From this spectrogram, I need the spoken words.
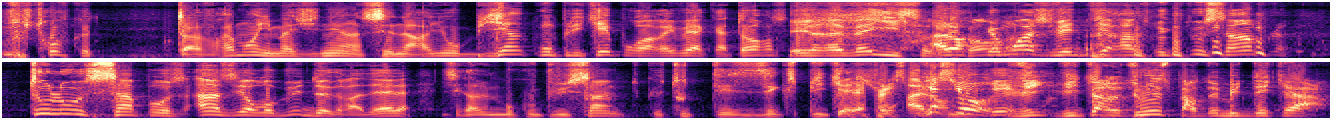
je trouve que tu as vraiment imaginé un scénario bien compliqué pour arriver à 14. Et le réveil, il saute Alors quand, que moi, je vais te dire un truc tout simple. Toulouse s'impose 1-0 but de Gradel. C'est quand même beaucoup plus simple que toutes tes explications. Vi- Victoire de Toulouse par deux buts d'écart.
